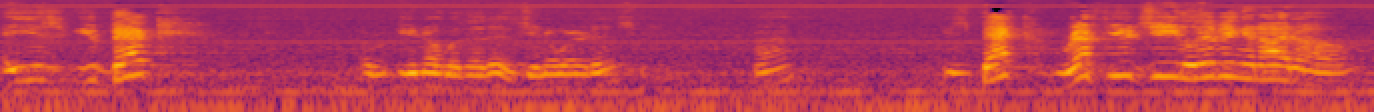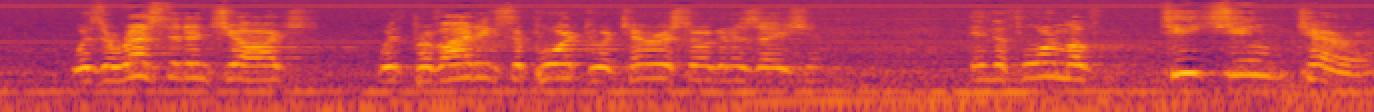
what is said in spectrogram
Ubec, oh, you know who that is. Do You know where it is? Huh? Uzbek refugee living in Idaho was arrested and charged with providing support to a terrorist organization in the form of teaching terror,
